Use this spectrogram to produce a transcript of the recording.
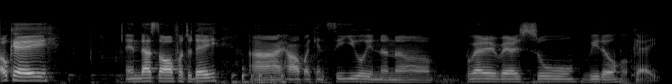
Okay. And that's all for today. I hope I can see you in a uh, very very soon video. Okay.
